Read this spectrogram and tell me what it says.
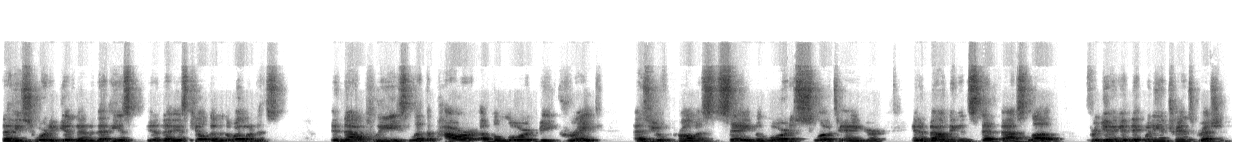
that he swore to give them, and that he has that he has killed them in the wilderness. And now, please, let the power of the Lord be great as you have promised, saying, The Lord is slow to anger and abounding in steadfast love, forgiving iniquity and transgression,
